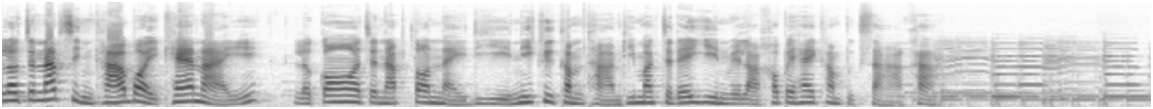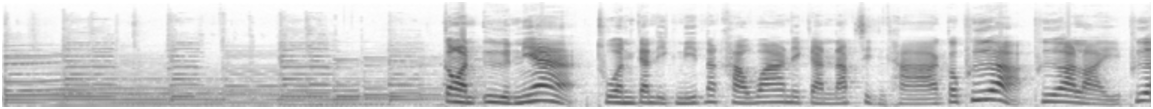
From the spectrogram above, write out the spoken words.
เราจะนับสินค้าบ่อยแค่ไหน แล้วก็จะนับตอนไหนดี นี่คือคำถามที่มักจะได้ยินเวลาเข้าไปให้คำปรึกษาค่ะ ก่อนอื่นเนี่ยทวนกันอีกนิดนะคะว่าในการนับสินค้าก็เพื่อเพื่ออะไรเพื่อ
